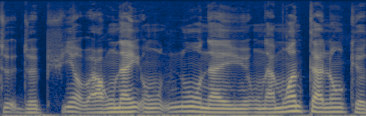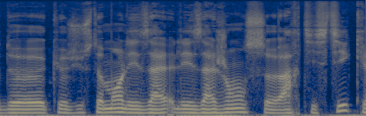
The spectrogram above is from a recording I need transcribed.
de- depuis, alors on a, eu- on- nous on a eu, on a moins de talent que de, que justement les, a- les agences artistiques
